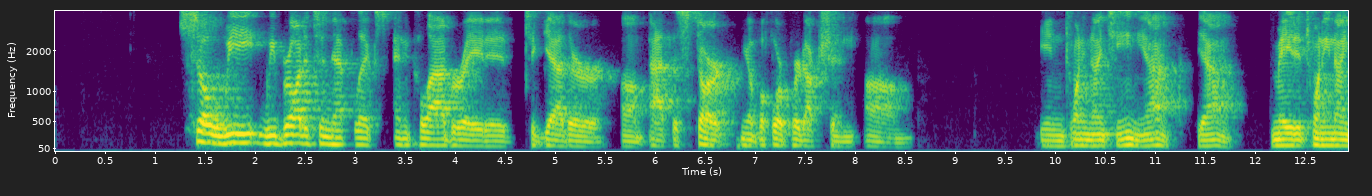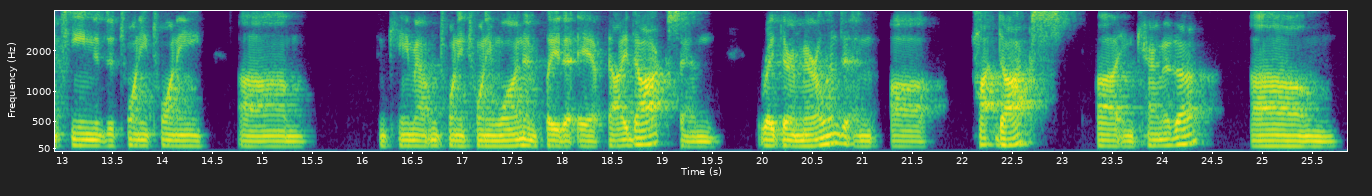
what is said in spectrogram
so we we brought it to Netflix and collaborated together um, at the start, you know, before production um, in 2019. Yeah, yeah. made it 2019 into 2020 um, and came out in 2021 and played at AFI Docs and right there in Maryland and uh, Hot Docs uh, in Canada. Um,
